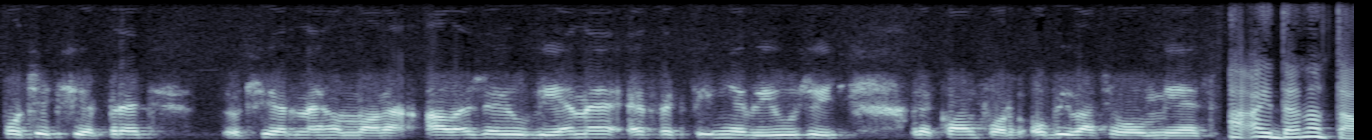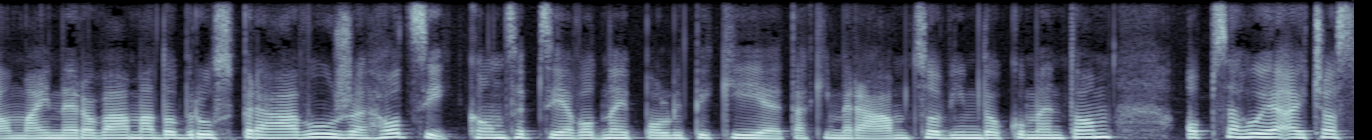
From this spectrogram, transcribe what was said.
potečie preč do Čierneho mora, ale že ju vieme efektívne využiť pre komfort obyvateľov miest. A aj Dana Talmajnerová má dobrú správu, že hoci koncepcia vodnej politiky je takým rámcovým dokumentom, obsahuje aj časť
